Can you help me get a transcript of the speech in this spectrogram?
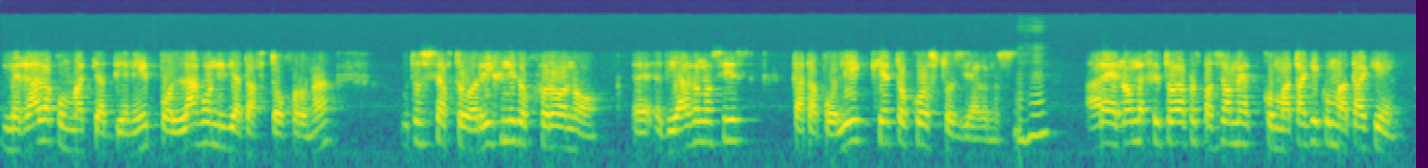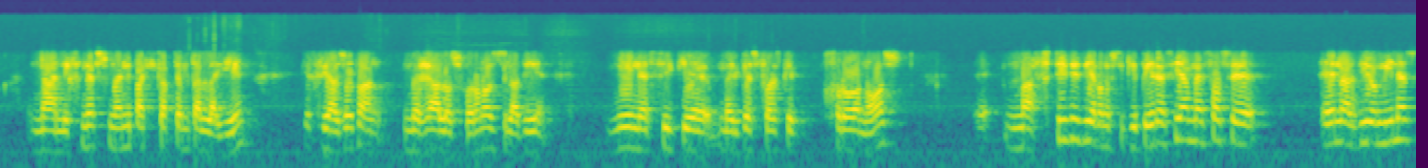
μεγάλα κομμάτια DNA, πολλά γονίδια ταυτόχρονα, ούτως ώστε αυτό ρίχνει το χρόνο ε, διάγνωσης κατά πολύ και το κόστος διάγνωσης. Άρα ενώ μέχρι τώρα προσπαθούσαμε κομματάκι κομματάκι να ανοιχνεύσουμε αν υπάρχει κάποια μεταλλαγή και χρειαζόταν μεγάλος χρόνος, δηλαδή μήνες ή και μερικές φορές και χρόνος, ε, με αυτή τη διαγνωστική υπηρεσία μέσα σε ένα-δύο μήνες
